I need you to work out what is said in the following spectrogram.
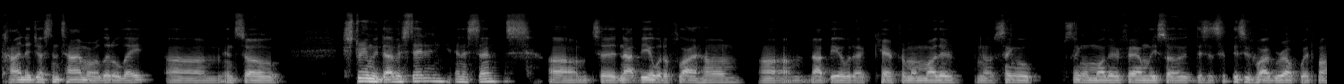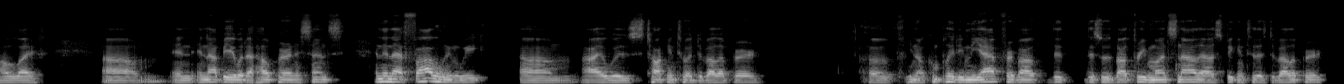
kind of just in time or a little late. Um, and so extremely devastating in a sense um, to not be able to fly home, um, not be able to care for my mother, you know, single single mother family. So this is this is who I grew up with my whole life, um, and and not be able to help her in a sense. And then that following week, um, I was talking to a developer of you know completing the app for about this was about three months now that I was speaking to this developer,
